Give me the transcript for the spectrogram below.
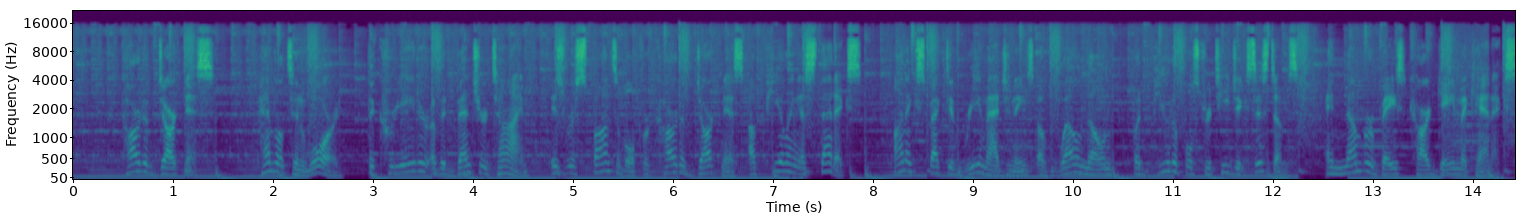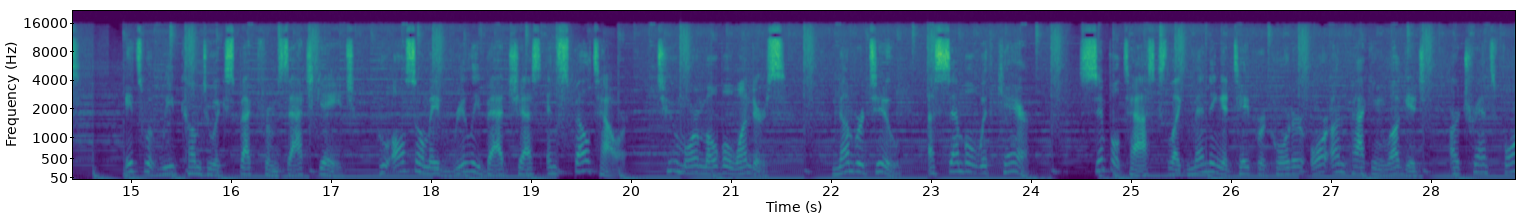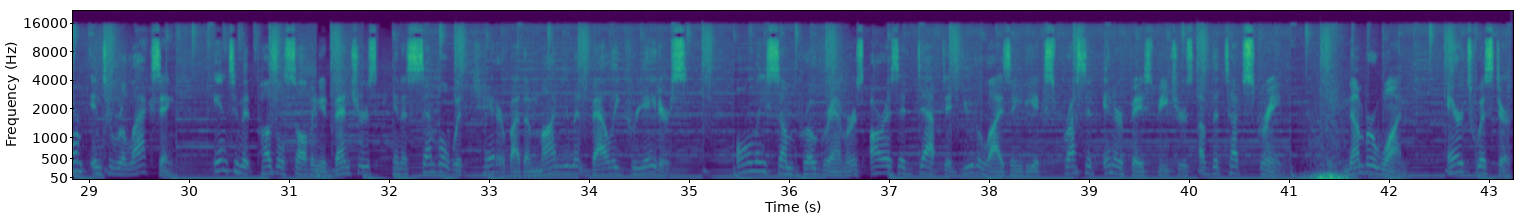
Card of Darkness. Pendleton Ward, the creator of Adventure Time, is responsible for Card of Darkness' appealing aesthetics, unexpected reimaginings of well-known but beautiful strategic systems, and number-based card game mechanics. It's what we've come to expect from Zach Gage, who also made Really Bad Chess and Spell Tower, two more mobile wonders. Number 2. Assemble with care. Simple tasks like mending a tape recorder or unpacking luggage are transformed into relaxing, intimate puzzle-solving adventures and Assemble with Care by the Monument Valley creators. Only some programmers are as adept at utilizing the expressive interface features of the touchscreen. Number 1. Air Twister.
